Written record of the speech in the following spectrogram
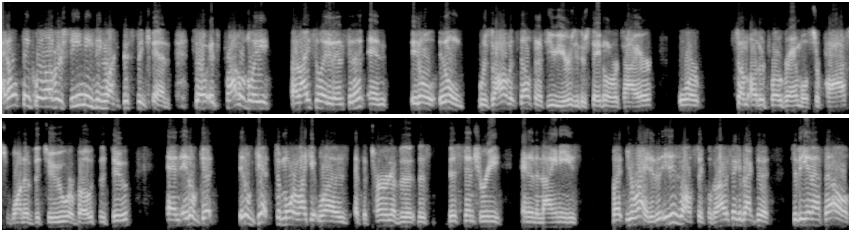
I don't think we'll ever see anything like this again. So it's probably an isolated incident, and it'll it'll resolve itself in a few years. Either Saban will retire, or some other program will surpass one of the two or both the two, and it'll get it'll get to more like it was at the turn of the this this century and in the '90s. But you're right; it, it is all cyclical. I was thinking back to to the NFL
